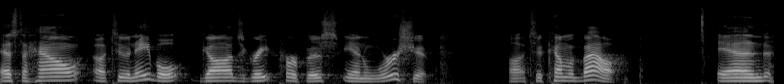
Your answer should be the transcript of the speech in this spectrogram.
as to how uh, to enable God's great purpose in worship uh, to come about. And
